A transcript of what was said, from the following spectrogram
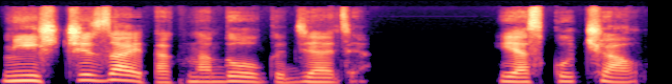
«Не исчезай так надолго, дядя. Я скучал».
